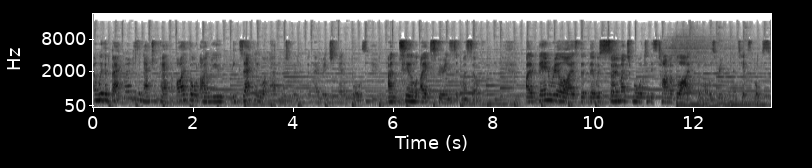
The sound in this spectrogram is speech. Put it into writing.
And with a background as a naturopath, I thought I knew exactly what happened to women when they reached menopause until I experienced it myself. I then realized that there was so much more to this time of life than what was written in the textbooks.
